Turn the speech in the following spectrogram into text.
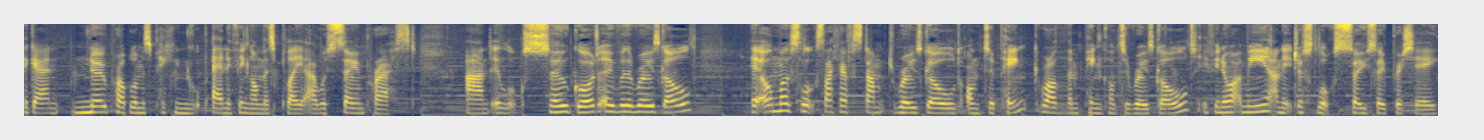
Again, no problems picking up anything on this plate. I was so impressed and it looks so good over the rose gold. It almost looks like I've stamped rose gold onto pink rather than pink onto rose gold, if you know what I mean, and it just looks so, so pretty.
